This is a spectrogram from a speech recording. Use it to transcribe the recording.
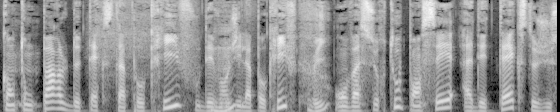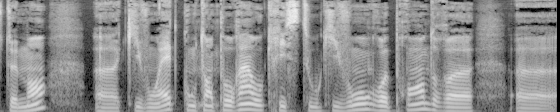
quand on parle de textes apocryphes ou d'évangiles apocryphes, Oui. on va surtout penser à des textes justement euh, qui vont être contemporains au Christ ou qui vont reprendre euh, euh,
